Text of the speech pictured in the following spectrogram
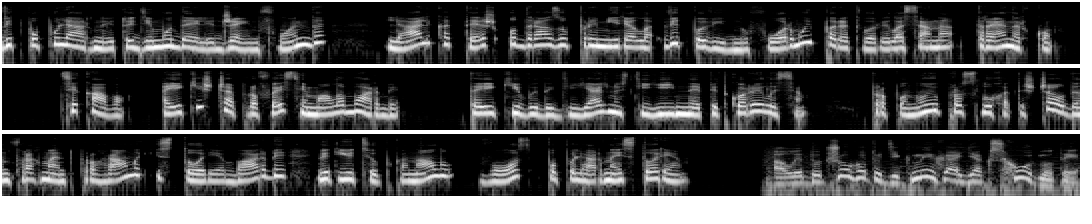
від популярної тоді моделі Джейн Фонде, лялька теж одразу приміряла відповідну форму і перетворилася на тренерку. Цікаво, а які ще професії мала Барбі? Та які види діяльності їй не підкорилися? Пропоную прослухати ще один фрагмент програми Історія Барбі від YouTube каналу ВОЗ Популярна історія. Але до чого тоді книга Як схуднути,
